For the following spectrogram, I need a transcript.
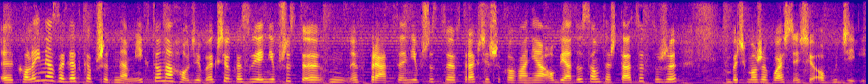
E, Kolejna zagadka przed nami. Kto na chodzie? Bo jak się okazuje, nie wszyscy mm, w pracy, nie wszyscy w trakcie szykowania obiadu. Są też tacy, którzy być może właśnie się obudzili.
